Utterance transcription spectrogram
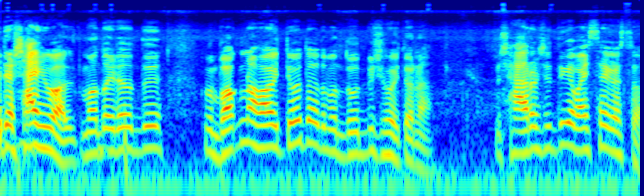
এটা শাহিওয়াল তোমার তো এটা যদি বকনা হয়তো তো তোমার দুধ বেশি হইতো না। সার হচ্ছে দিকে বাইসা গেছো।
